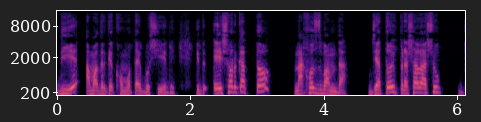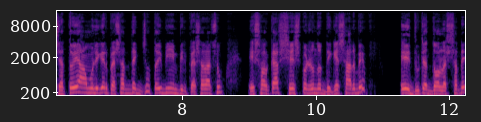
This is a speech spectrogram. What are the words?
দিয়ে আমাদেরকে ক্ষমতায় বসিয়ে দেয়। কিন্তু এই সরকার তো নাখোজ বান্দা। যতই প্রেশার আসুক, যতই আওয়ামী লীগের প্রেশার দেখ, যতই বিএনপির প্রেশার আসুক এই সরকার শেষ পর্যন্ত দেখে সারবে, এই দুটা দলের সাথে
